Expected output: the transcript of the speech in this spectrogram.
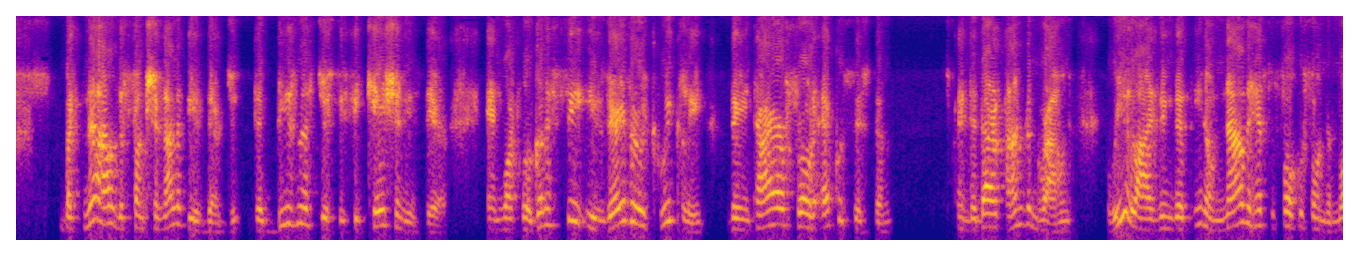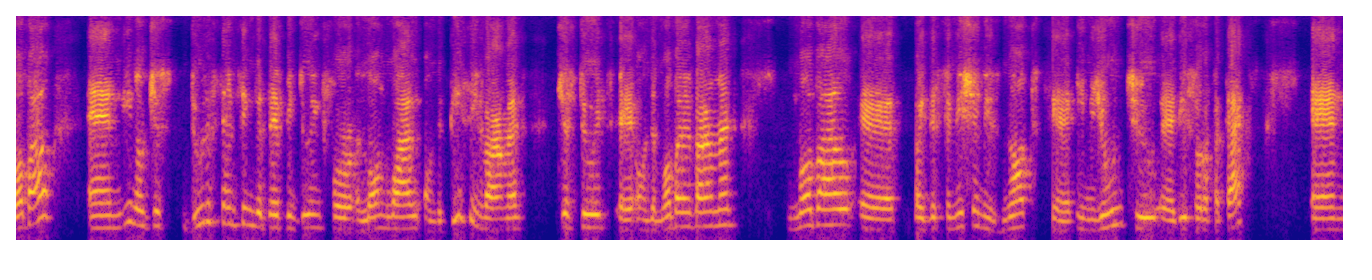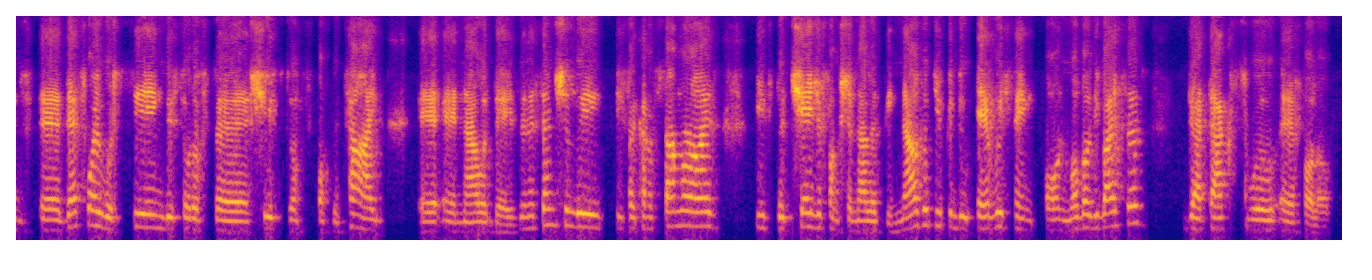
But now the functionality is there. The business justification is there. And what we're going to see is very, very quickly the entire fraud ecosystem and the dark underground realizing that, you know, now they have to focus on the mobile and, you know, just do the same thing that they've been doing for a long while on the PC environment, just do it uh, on the mobile environment. Mobile, uh, by definition, is not uh, immune to uh, these sort of attacks. And uh, that's why we're seeing this sort of uh, shift of, of the tide uh, uh, nowadays. And essentially, if I kind of summarize, it's the change of functionality. Now that you can do everything on mobile devices, the attacks will uh, follow.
